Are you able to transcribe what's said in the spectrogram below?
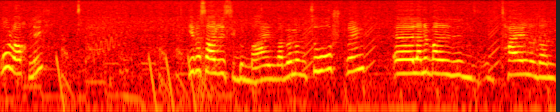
Oder auch nicht. Die Passage ist gemein, weil wenn man zu hoch springt, äh, landet man in den Teilen und dann...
